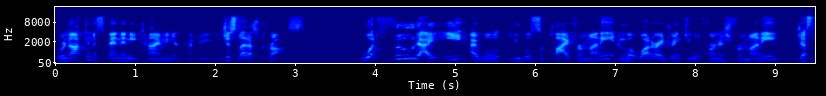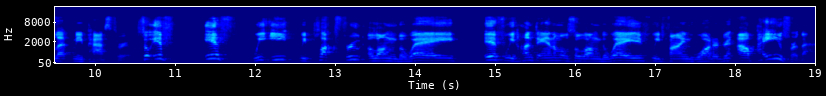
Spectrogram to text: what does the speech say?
We're not gonna spend any time in your country. Just let us cross. What food I eat, I will. You will supply for money, and what water I drink, you will furnish for money. Just let me pass through. So if if we eat, we pluck fruit along the way if we hunt animals along the way, if we find water drink, I'll pay you for that.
